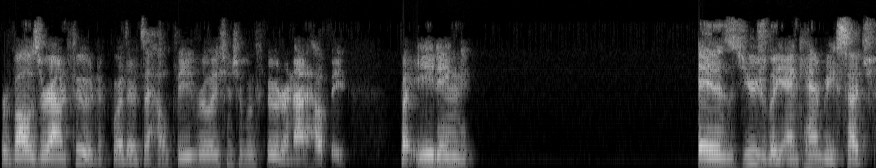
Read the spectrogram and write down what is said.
revolves around food, whether it's a healthy relationship with food or not healthy. But eating is usually and can be such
